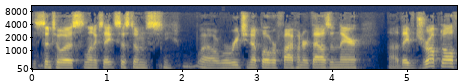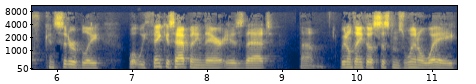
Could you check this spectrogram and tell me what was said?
the CentOS Linux 8 systems, uh, we're reaching up over 500,000 there. Uh, they've dropped off considerably. What we think is happening there is that um, we don't think those systems went away,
